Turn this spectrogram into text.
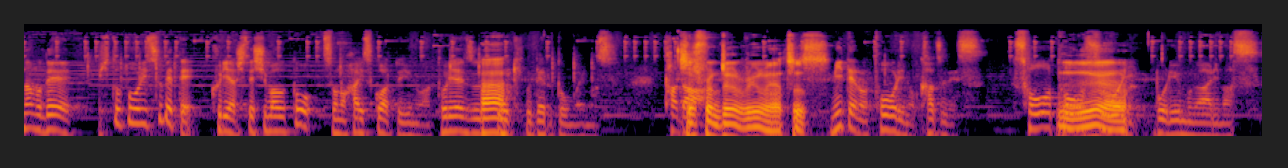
なので一通り全てクリアしてしまうとそのハイスコアというのはとりあえず大きく出ると思います。ただ Just from doing rematches. 見ての通りの数です。相当すごいボリュームがあります。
